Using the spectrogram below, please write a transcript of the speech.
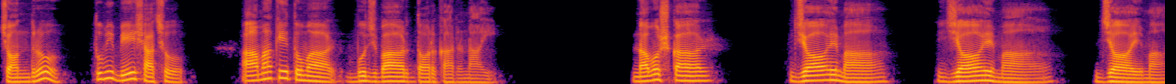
চন্দ্র, তুমি বেশ আছো। আমাকে তোমার বুঝবার দরকার নাই। নমস্কার। জয় মা জয় মা জয় মা।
